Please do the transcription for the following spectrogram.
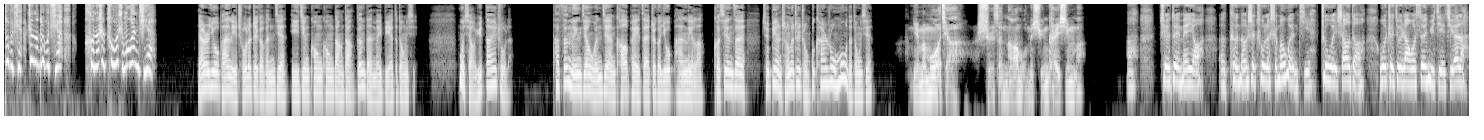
对不起，真的对不起，可能是出了什么问题。然而 U 盘里除了这个文件，已经空空荡荡，根本没别的东西。莫小鱼呆住了，他分明将文件 copy 在这个 U 盘里了，可现在却变成了这种不堪入目的东西。你们莫家是在拿我们寻开心吗？啊，绝对没有，呃，可能是出了什么问题。诸位稍等，我这就让我孙女解决了。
